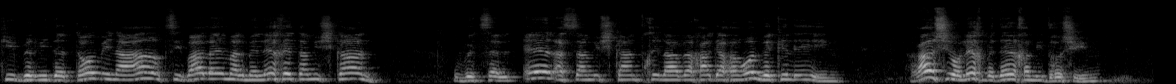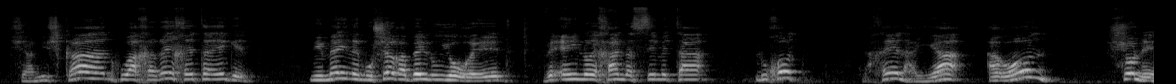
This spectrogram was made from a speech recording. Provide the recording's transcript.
כי ברידתו מן ההר ציווה להם על מלאכת המשכן. ובצלאל עשה משכן תחילה ואחר כך ארון וכלים. רש"י הולך בדרך המדרשים, שהמשכן הוא אחרי חטא העגל. ממילא משה רבנו יורד, ואין לו היכן לשים את הלוחות. לכן היה ארון שונה.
